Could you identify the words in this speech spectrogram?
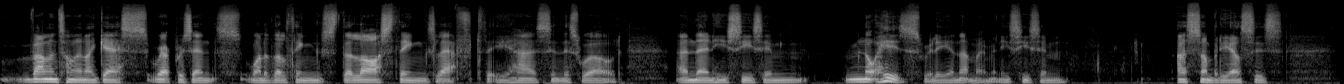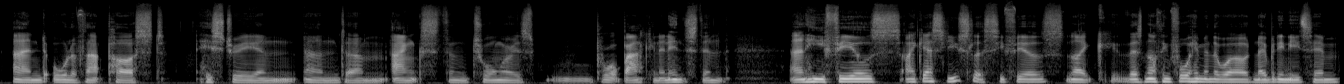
Valentine, I guess, represents one of the things, the last things left that he has in this world, and then he sees him not his really in that moment. He sees him as somebody else's, and all of that past history and and um, angst and trauma is brought back in an instant, and he feels, I guess, useless. He feels like there's nothing for him in the world. Nobody needs him,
